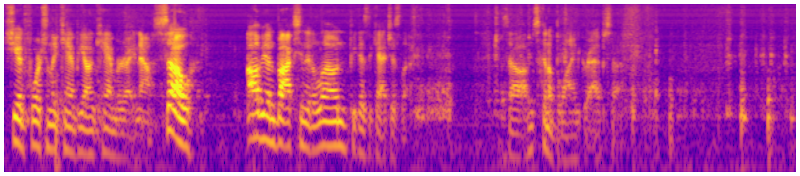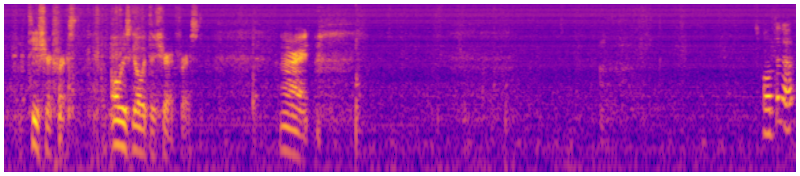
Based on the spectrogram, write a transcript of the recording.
she unfortunately can't be on camera right now. So I'll be unboxing it alone because the cat just left. So I'm just gonna blind grab stuff. T-shirt first. Always go with the shirt first. All right. Hold it up.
